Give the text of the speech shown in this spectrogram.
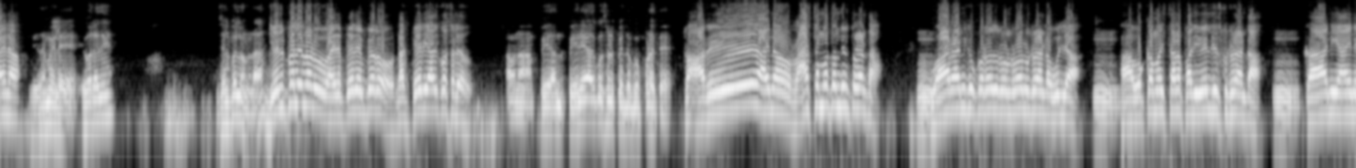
ఆయన. నిజమేలే. ఎవరది? జల్పల్లి ఉన్నాడా? జల్పల్లి ఉన్నాడు. ఆయన పేరు ఏం పేరు? నాకు పేరు యాదికి వస్తలేదు. అవునా? పేరు పేరే ఆదుకోసాడు పెద్ద గొప్పడైతే. అరే ఆయన రాష్ట్రం మొత్తం తిరుగుతాడంట. వారానికి ఒక రోజు రెండు రోజులు ఉంటాడంట ఊళ్ళో. ఆ ఒక్క మనిషి తన పదివేలు తీసుకుంటాడంట. కానీ ఆయన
